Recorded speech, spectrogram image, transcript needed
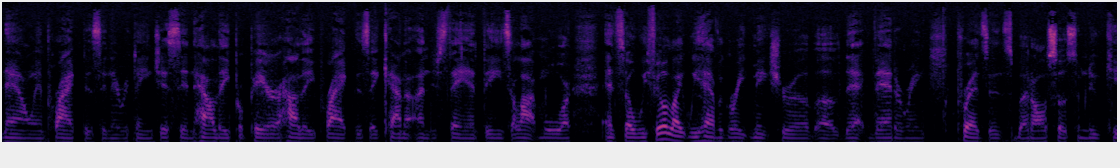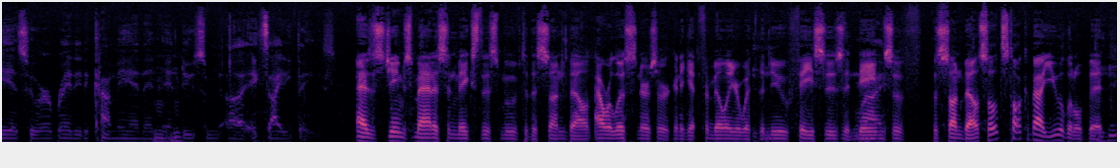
now in practice and everything, just in how they prepare, how they practice, they kind of understand things a lot more, and so we feel like we have a great mixture of, of that veteran presence, but also some new kids who are ready to come in and, mm-hmm. and do some uh, exciting things as James Madison makes this move to the Sun Belt, our listeners are going to get familiar with the new faces and names right. of the Sun Belt. So let's talk about you a little bit. Mm-hmm.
